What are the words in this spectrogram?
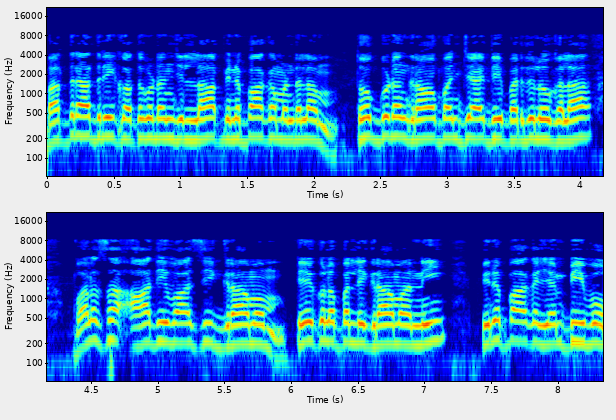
భద్రాద్రి కొత్తగూడెం జిల్లా పినపాక మండలం తొగ్గుడం గ్రామ పంచాయతీ పరిధిలో గల వలస ఆదివాసీ గ్రామం టేకులపల్లి గ్రామాన్ని పినపాక ఎంపీఓ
